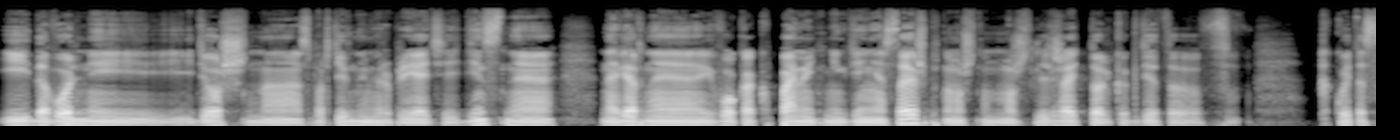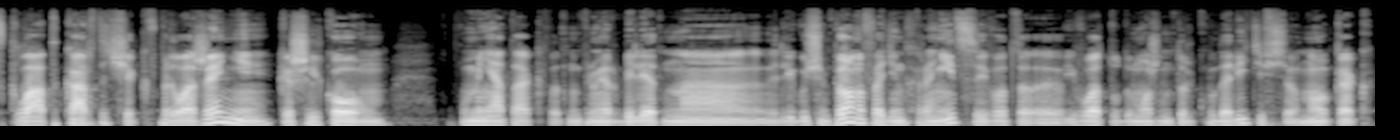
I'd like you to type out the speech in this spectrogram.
и довольный идешь на спортивное мероприятие. Единственное, наверное, его как память нигде не оставишь, потому что он может лежать только где-то в какой-то склад карточек в приложении кошельковом. У меня так, вот, например, билет на Лигу чемпионов один хранится, и вот э, его оттуда можно только удалить, и все. Но как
